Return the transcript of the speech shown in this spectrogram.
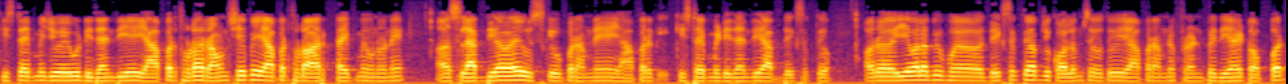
किस टाइप में जो है वो डिज़ाइन दिए है। यहाँ पर थोड़ा राउंड शेप है, यहाँ पर थोड़ा आर्क टाइप में उन्होंने स्लैब दिया हुआ है। उसके ऊपर हमने यहाँ पर किस टाइप में डिज़ाइन दिया आप देख सकते हो। और ये वाला भी देख सकते हो आप जो कॉलम से होते हो यहाँ पर हमने फ्रंट पे दिया है टॉप पर।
